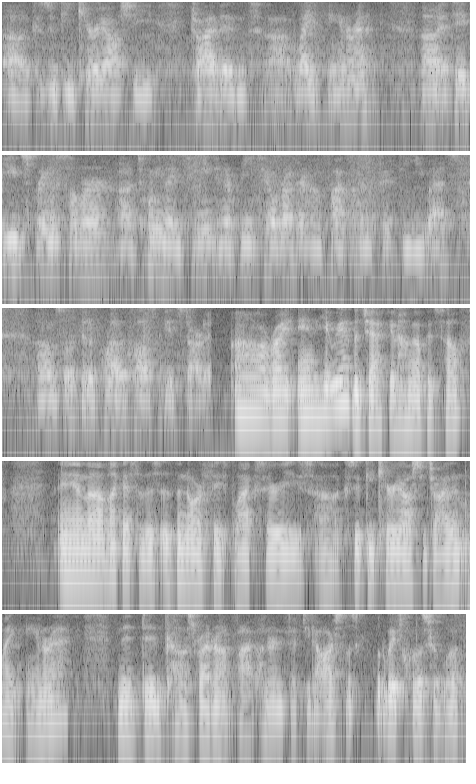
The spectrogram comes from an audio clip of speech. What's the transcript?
uh, Kazuki Kuraishi DryVent uh, Light Anorak. Uh, it debuted spring summer uh, 2019 and it retailed right around 550 US. Um, so let's get a pour out of the closet to get started. Alright, and here we have the jacket hung up itself. And uh, like I said, this is the North Face Black Series uh, Kazuki Kuraishi DryVent Light Anorak. And it did cost right around $550. So let's get a little bit closer look.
